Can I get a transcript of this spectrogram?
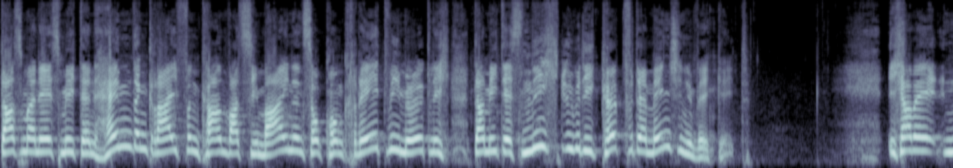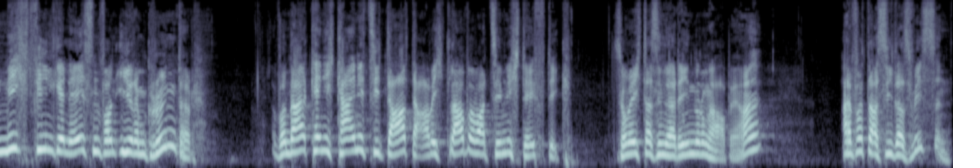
dass man es mit den Händen greifen kann, was Sie meinen, so konkret wie möglich, damit es nicht über die Köpfe der Menschen hinweggeht. Ich habe nicht viel gelesen von ihrem Gründer. Von daher kenne ich keine Zitate, aber ich glaube, er war ziemlich deftig. So wie ich das in Erinnerung habe. Ja? Einfach, dass Sie das wissen.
